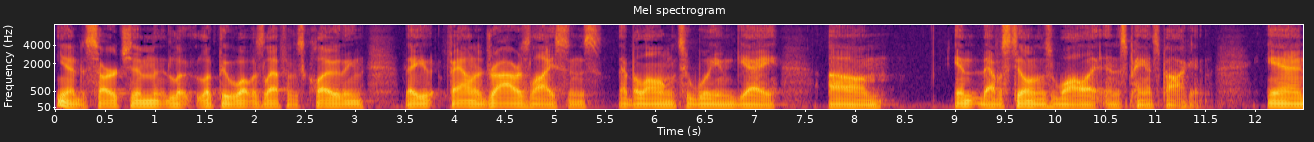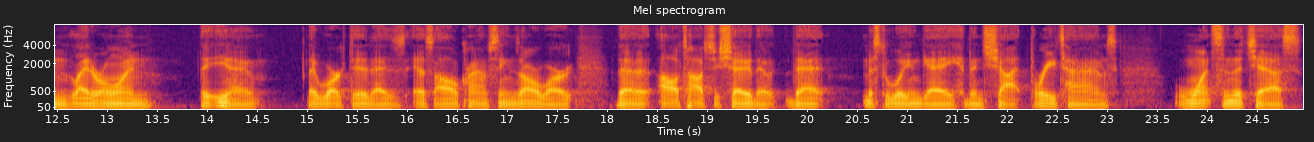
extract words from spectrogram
you know, to search him, look, look through what was left of his clothing, they found a driver's license that belonged to William Gay. Um, that was still in his wallet in his pants pocket. And later on, you know, they worked it as as all crime scenes are worked. The autopsy showed that that Mr. William Gay had been shot three times once in the chest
